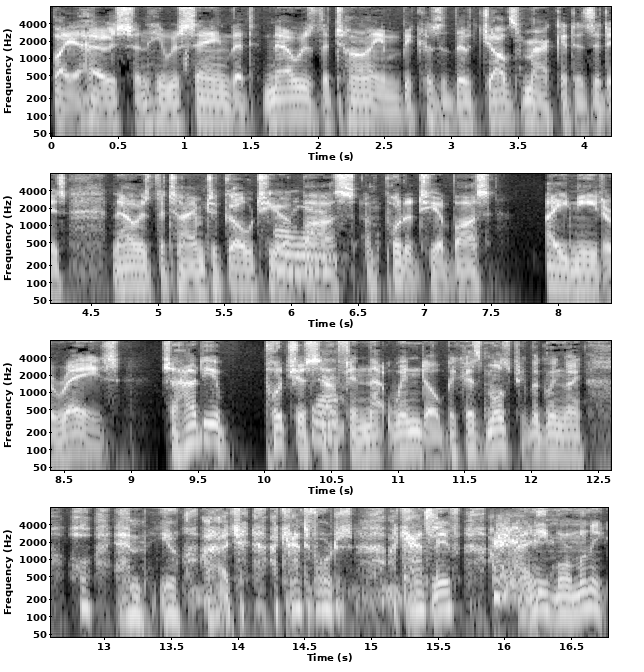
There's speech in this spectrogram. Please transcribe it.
buy a house, and he was saying that now is the time because of the jobs market as it is. Now is the time to go to your Oh, yeah. boss and put it to your boss. I need a raise. So how do you put yourself Yeah. in that window? Because most people are going, going, oh, um, you know, I, I, can't afford it. I can't live. I, I need more money.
